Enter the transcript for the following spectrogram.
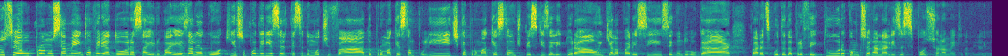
No seu pronunciamento, a vereadora Saíro Baez alegou que isso poderia ser, ter sido motivado por uma questão política, por uma questão de pesquisa eleitoral, em que ela aparecia em segundo lugar para a disputa da prefeitura. Como que o senhor analisa esse posicionamento da vereadora?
